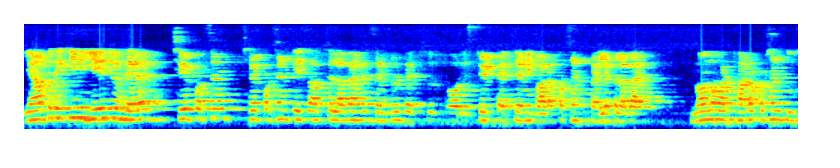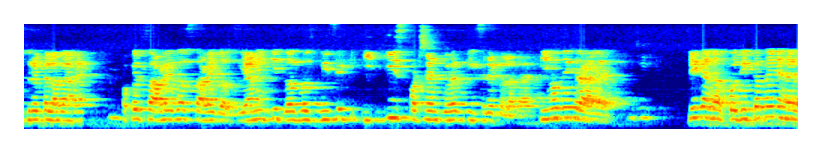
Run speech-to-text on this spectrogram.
यहाँ पे देखिए ये जो है 6 परसेंट छह परसेंट के हिसाब से लगा है सेंट्रल टैक्स और स्टेट टैक्स यानी 12 परसेंट पहले पे लगा है नौ नौ अठारह परसेंट दूसरे पे लगा है और फिर साढ़े दस साढ़े दस यानी कि दस दस बीस इक्कीस परसेंट जो है तीसरे पे लगा है। तीनों दिख रहा है? ठीक है ना? कोई दिक्कत नहीं है?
